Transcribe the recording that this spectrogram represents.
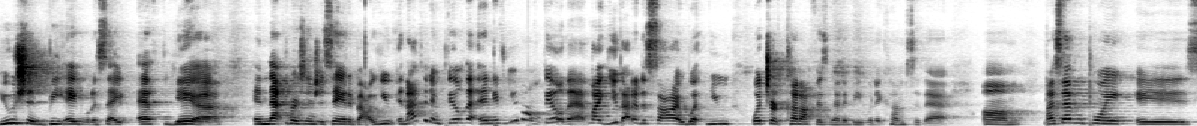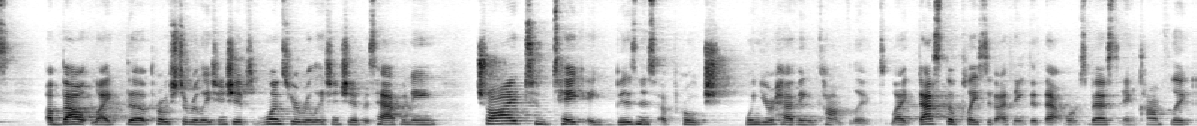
you should be able to say F yeah, and that person should say it about you. And I didn't feel that. And if you don't feel that, like you got to decide what you what your cutoff is going to be when it comes to that. Um, my seventh point is about like the approach to relationships. Once your relationship is happening, try to take a business approach when you're having conflict. Like that's the place that I think that that works best in conflict.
